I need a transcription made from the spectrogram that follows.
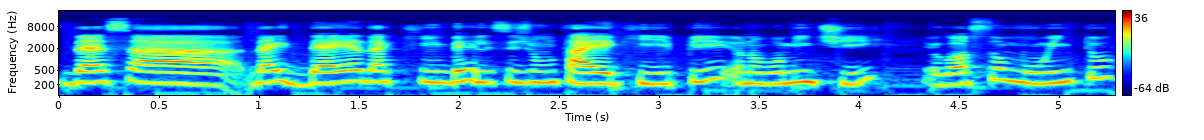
dessa da ideia da Kimberly se juntar à equipe, eu não vou mentir, eu gosto muito,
